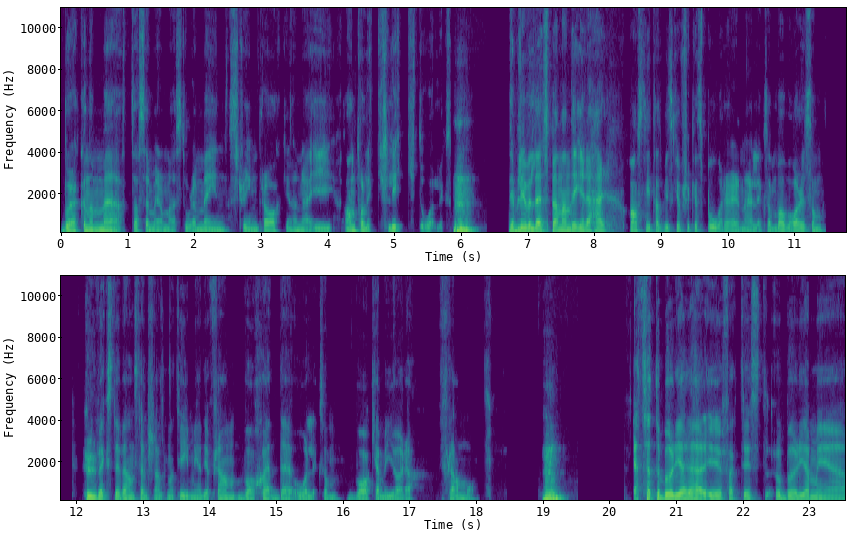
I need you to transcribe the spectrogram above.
börjar kunna mäta sig med de här stora mainstream-drakarna i antalet klick då. Liksom. Mm. Det blir väl det spännande i det här avsnittet att vi ska försöka spåra den här, liksom, vad var det som hur växte vänsterns alternativmedia fram? Vad skedde och liksom, vad kan vi göra framåt. Mm. Ett sätt att börja det här är ju faktiskt att börja med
